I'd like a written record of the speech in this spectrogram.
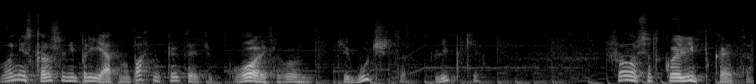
Но не скажу, что неприятно. Пахнет как-то этим. Ой, какой он тягучий-то, липкий. Что оно все такое липкое-то?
